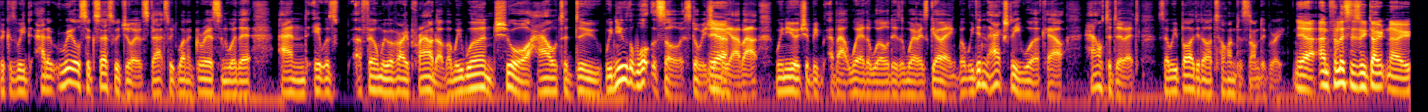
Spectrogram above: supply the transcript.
because we'd had a real success with Joy of Stats. We'd won a Grierson with it and it was a film we were very proud of. And we weren't sure how to do, we knew that what the story should Yeah. be about. We knew it should be about where the world is and where it's going, but we didn't actually work out how to do it. So we bided our time to some degree. Yeah, and for listeners who don't know,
